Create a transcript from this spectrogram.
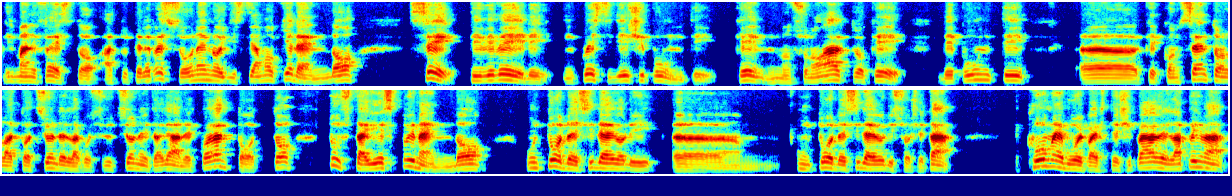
il manifesto a tutte le persone, noi gli stiamo chiedendo se ti rivedi in questi dieci punti, che non sono altro che dei punti eh, che consentono l'attuazione della Costituzione italiana del 48, tu stai esprimendo un tuo desiderio di, eh, un tuo desiderio di società. Come vuoi partecipare? La prima,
